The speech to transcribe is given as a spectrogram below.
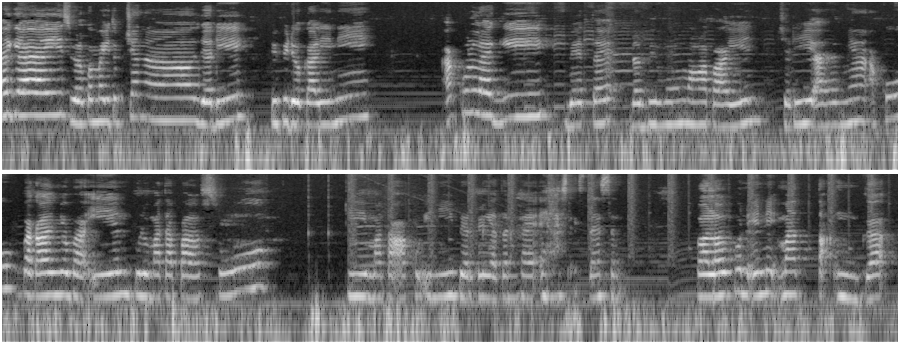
Hai guys, welcome my YouTube channel. Jadi di video kali ini aku lagi bete dan bingung mau ngapain. Jadi akhirnya aku bakal nyobain bulu mata palsu di mata aku ini biar kelihatan kayak elas extension. Walaupun ini mata enggak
